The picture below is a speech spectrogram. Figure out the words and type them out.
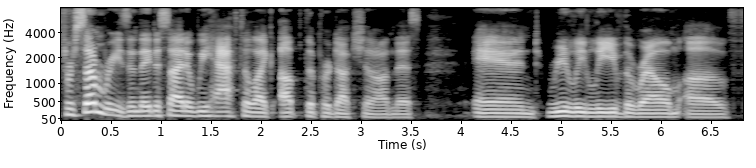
for some reason they decided we have to like up the production on this and really leave the realm of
